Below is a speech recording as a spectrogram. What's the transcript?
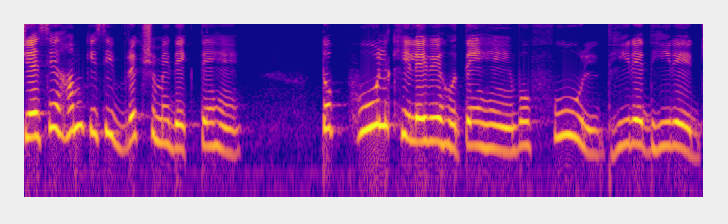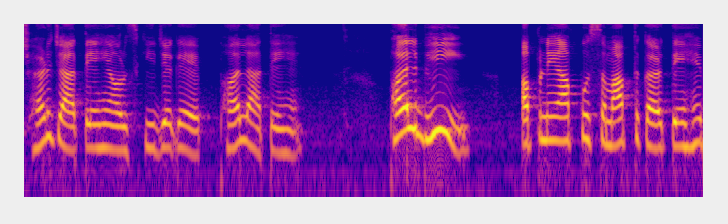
जैसे हम किसी वृक्ष में देखते हैं तो फूल खिले हुए होते हैं, वो फूल धीरे धीरे झड़ जाते हैं और उसकी जगह फल आते हैं। फल भी अपने आप को समाप्त करते हैं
